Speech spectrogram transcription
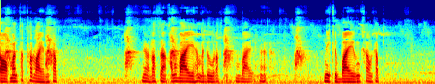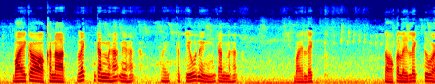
ดอกมันสักเท่าไหร่นะครับ เนี่ยลักษณะของใบฮะมาดูลักษณะของใบนะฮะนี่คือใบของเขาครับ ใบก็ขนาดเล็กกันนะฮะ เนี่ยฮะใบกระจิ้วหนึ่งกันนะฮะ ใบเล็ก ดอกก็เลยเล็กด้วย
